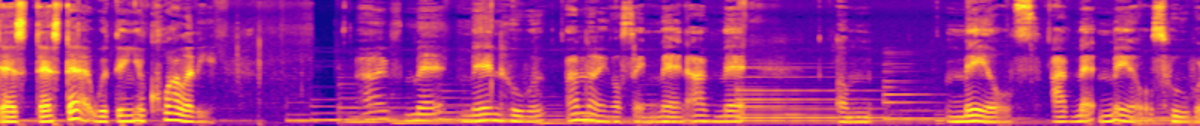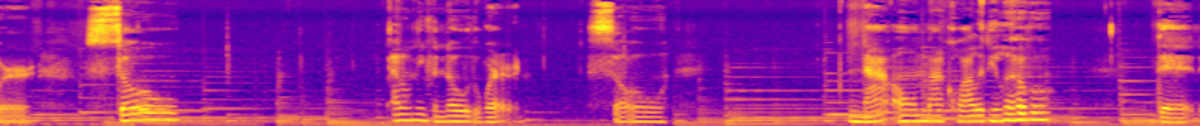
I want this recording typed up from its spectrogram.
that's that's that within your quality I've met men who were, I'm not even gonna say men, I've met um, males. I've met males who were so, I don't even know the word, so not on my quality level that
